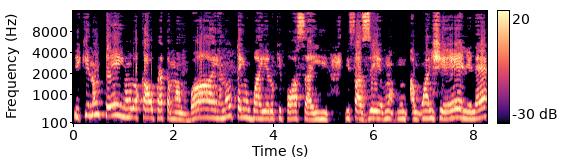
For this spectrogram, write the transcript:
e que não tem um local para tomar um banho, não tem um banheiro que possa ir e fazer uma, uma, uma higiene, né?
